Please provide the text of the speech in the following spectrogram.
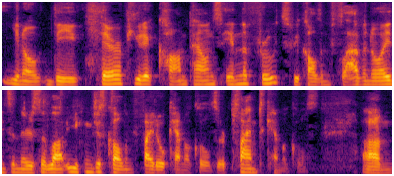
you know the therapeutic compounds in the fruits we call them flavonoids and there's a lot you can just call them phytochemicals or plant chemicals um,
